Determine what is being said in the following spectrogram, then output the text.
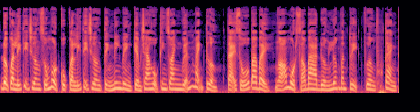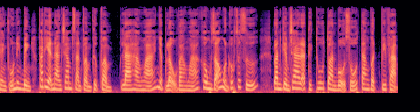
Đội quản lý thị trường số 1 Cục Quản lý thị trường tỉnh Ninh Bình kiểm tra hộ kinh doanh Nguyễn Mạnh Tưởng tại số 37 ngõ 163 đường Lương Văn Tụy, phường Phúc Thành, thành phố Ninh Bình phát hiện hàng trăm sản phẩm thực phẩm là hàng hóa nhập lậu và hàng hóa không rõ nguồn gốc xuất xứ. Đoàn kiểm tra đã tịch thu toàn bộ số tăng vật vi phạm,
